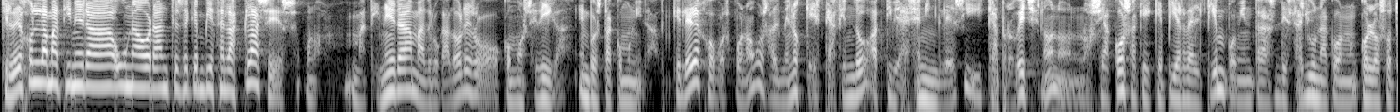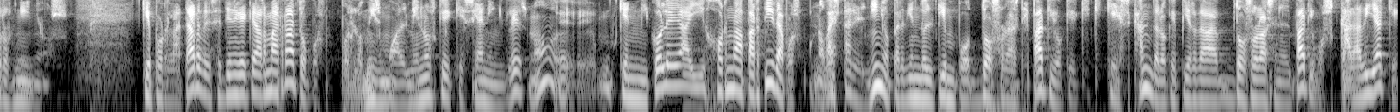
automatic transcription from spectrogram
¿Que le dejo en la matinera una hora antes de que empiecen las clases? Bueno, matinera, madrugadores o como se diga en vuestra comunidad. ¿Qué le dejo? Pues bueno, pues al menos que esté haciendo actividades en inglés y que aproveche, ¿no? No, sea cosa que, pierda el tiempo mientras desayuna con los otros niños que por la tarde se tiene que quedar más rato, pues, pues lo mismo, al menos que, sea en inglés, ¿no? Eh, que en mi cole hay jornada partida, pues no va a estar el niño perdiendo el tiempo dos horas de patio, qué, escándalo que pierda dos horas en el patio, pues cada día que,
